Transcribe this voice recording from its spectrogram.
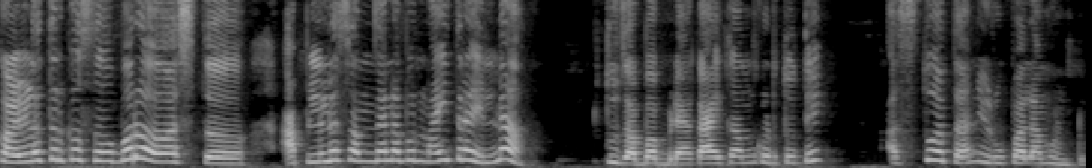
कळलं तर कसं? बरं असतं. आपल्याला समजायला पण माहीत राहील ना. तुझा बबड्या काय काम करतो ते? असतो आता निरूपाला म्हणतो.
